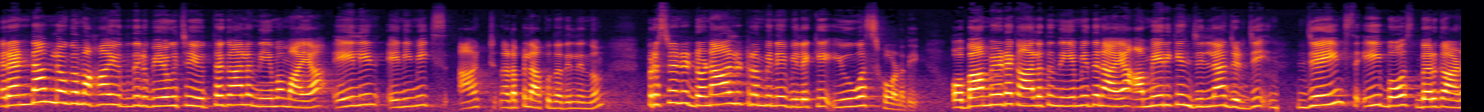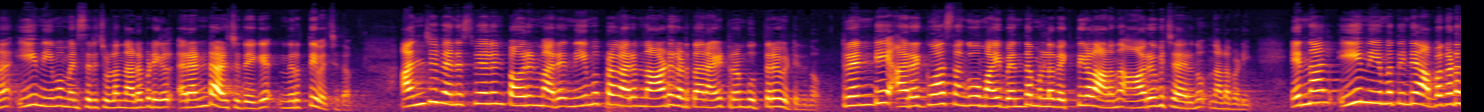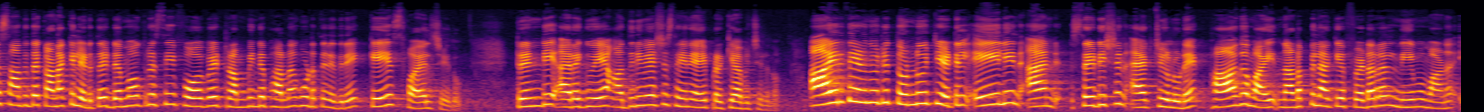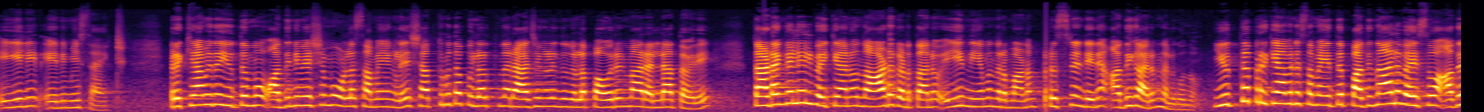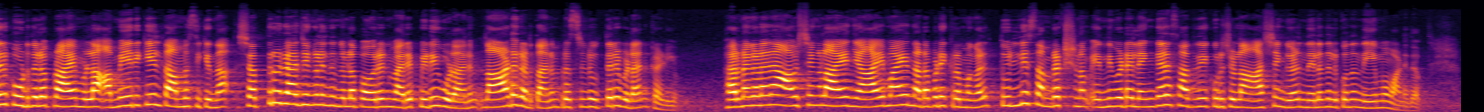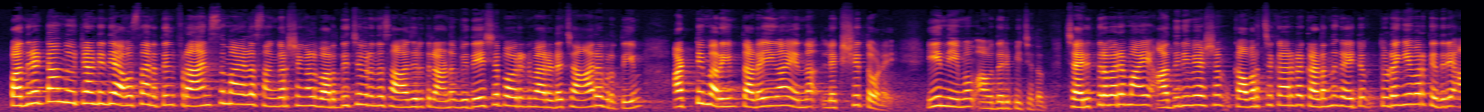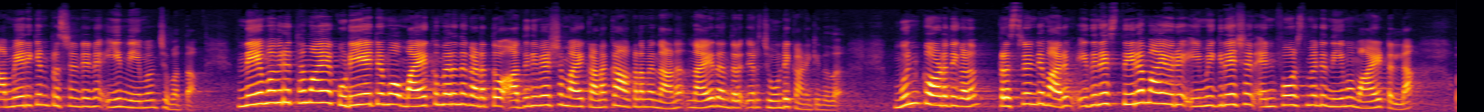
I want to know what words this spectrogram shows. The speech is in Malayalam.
രണ്ടാം ലോക മഹായുദ്ധത്തിൽ ഉപയോഗിച്ച യുദ്ധകാല നിയമമായ ഏലിയൻ എനിമിക്സ് ആക്ട് നടപ്പിലാക്കുന്നതിൽ നിന്നും പ്രസിഡന്റ് ഡൊണാൾഡ് ട്രംപിനെ വിലക്കി യു എസ് കോടതി. ഒബാമയുടെ കാലത്ത് നിയമിതനായ അമേരിക്കൻ ജില്ലാ ജഡ്ജി ജെയിംസ് ഇ ബോസ് ബെർഗാണ് ഈ നിയമമനുസരിച്ചുള്ള നടപടികൾ രണ്ടാഴ്ചത്തേക്ക് നിർത്തിവെച്ചത്. അഞ്ച് വെനസ്വേലൻ പൗരന്മാരെ നിയമപ്രകാരം നാടുകടത്താനായി ട്രംപ് ഉത്തരവിട്ടിരുന്നു. ട്രെൻഡി അരഗ്വ സംഘവുമായി ബന്ധമുള്ള വ്യക്തികളാണെന്ന് ആരോപിച്ചായിരുന്നു നടപടി. എന്നാൽ ഈ നിയമത്തിന്റെ അപകട സാധ്യത കണക്കിലെടുത്ത് ഡെമോക്രസി ഫോർവേഡ് ട്രംപിന്റെ ഭരണകൂടത്തിനെതിരെ കേസ് ഫയൽ ചെയ്തു. ട്രെൻഡി അരഗ്വയെ അധിനിവേശ സേനയായി പ്രഖ്യാപിച്ചിരുന്നു. ആയിരത്തി എഴുന്നൂറ്റി തൊണ്ണൂറ്റി എട്ടിൽ ഏലിയൻ ആൻഡ് സെഡിഷൻ ആക്ടുകളുടെ ഭാഗമായി നടപ്പിലാക്കിയ ഫെഡറൽ നിയമമാണ് ഏലിയൻ എനിമീസ് ആക്ട്. പ്രഖ്യാപിത യുദ്ധമോ അധിനിവേശമോ ഉള്ള സമയങ്ങളിൽ ശത്രുത പുലർത്തുന്ന രാജ്യങ്ങളിൽ നിന്നുള്ള പൗരന്മാരല്ലാത്തവരെ തടങ്കലിൽ വയ്ക്കാനോ നാട് കടത്താനോ ഈ നിയമനിർമ്മാണം പ്രസിഡന്റിന് അധികാരം നൽകുന്നു. യുദ്ധ പ്രഖ്യാപന സമയത്ത് പതിനാല് വയസ്സോ അതിൽ കൂടുതലോ പ്രായമുള്ള അമേരിക്കയിൽ താമസിക്കുന്ന ശത്രു രാജ്യങ്ങളിൽ നിന്നുള്ള പൗരന്മാരെ പിടികൂടാനും നാട് കടത്താനും പ്രസിഡന്റ് ഉത്തരവിടാൻ കഴിയും. ഭരണഘടനാ ആവശ്യങ്ങളായ ന്യായമായ നടപടിക്രമങ്ങൾ തുല്യ സംരക്ഷണം എന്നിവയുടെ ലംഘന സാധ്യതയെക്കുറിച്ചുള്ള ആശങ്കകൾ നിലനിൽക്കുന്ന നിയമമാണിത്. പതിനെട്ടാം നൂറ്റാണ്ടിന്റെ അവസാനത്തിൽ ഫ്രാൻസുമായുള്ള സംഘർഷങ്ങൾ വർദ്ധിച്ചു വരുന്ന സാഹചര്യത്തിലാണ് വിദേശ പൗരന്മാരുടെ ചാരവൃത്തിയും അട്ടിമറിയും തടയുക എന്ന ലക്ഷ്യത്തോടെ ഈ നിയമം അവതരിപ്പിച്ചത്. ചരിത്രപരമായ അധിനിവേശം കവർച്ചക്കാരുടെ കടന്നുകയറ്റം തുടങ്ങിയവർക്കെതിരെ അമേരിക്കൻ പ്രസിഡന്റിന് ഈ നിയമം ചുമത്താം. നിയമവിരുദ്ധമായ കുടിയേറ്റമോ മയക്കുമരുന്ന് കടത്തോ അധിനിവേശമായി കണക്കാക്കണമെന്നാണ് നയതന്ത്രജ്ഞർ ചൂണ്ടിക്കാണിക്കുന്നത്. മുൻ കോടതികളും പ്രസിഡന്റുമാരും ഇതിനെ സ്ഥിരമായ ഒരു ഇമിഗ്രേഷൻ എൻഫോഴ്സ്മെന്റ് നിയമമായിട്ടല്ല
